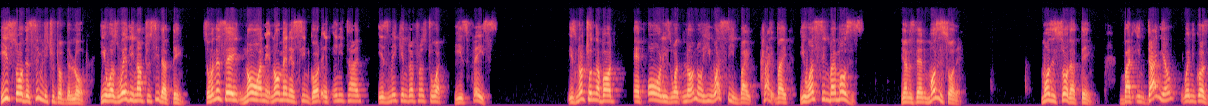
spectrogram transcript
He saw the similitude of the Lord. He was worthy enough to see that thing. So when they say no one, no man has seen God at any time, is making reference to what? His face. He's not talking about at all is what no, no, he was seen by Christ, by he was seen by Moses. You understand? Moses saw that. Moses saw that thing. But in Daniel, when he goes,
